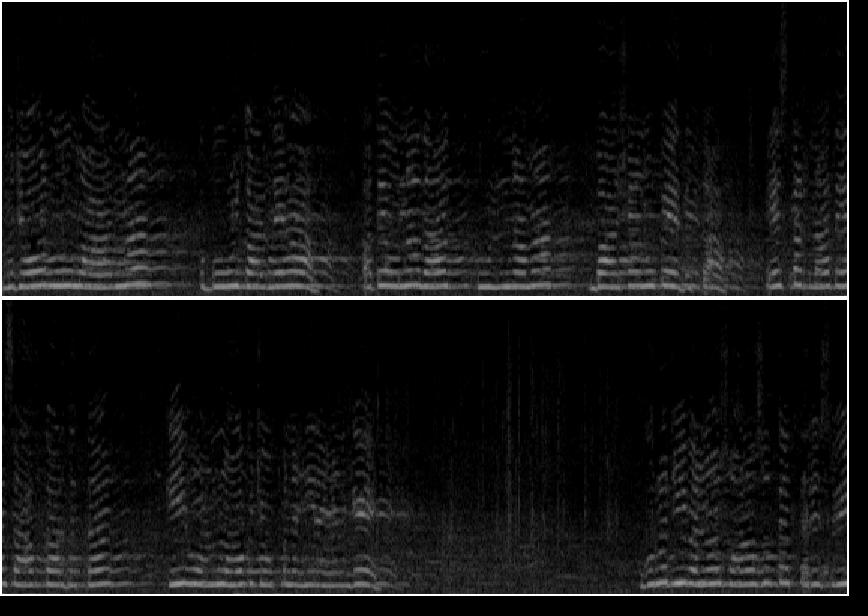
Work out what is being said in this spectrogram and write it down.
ਮਜੋਰ ਨੂੰ ਮਾਰਨਾ ਕਬੂਲ ਕਰ ਲਿਆ ਅਤੇ ਉਹਨਾਂ ਦਾ ਕਬੂਲਨਾਮਾ ਬਾਦਸ਼ਾਹ ਨੂੰ ਭੇਜ ਦਿੱਤਾ। ਇਸ ਘਟਨਾ ਤੇ ਸਾਫ਼ ਕਰ ਦਿੱਤਾ ਕਿ ਹੁਣ ਲੋਕ ਚੁੱਪ ਨਹੀਂ ਰਹਿਣਗੇ। ਗੁਰੂ ਜੀ ਵੱਲੋਂ 1673 ਈਸਵੀ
